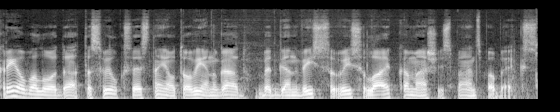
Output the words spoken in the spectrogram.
Krievijas valodā, tas vilksies ne jau to vienu gadu, bet gan visu, visu laiku, kamēr šis bērns pabeigs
